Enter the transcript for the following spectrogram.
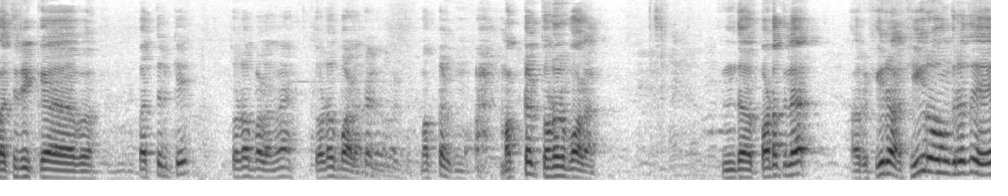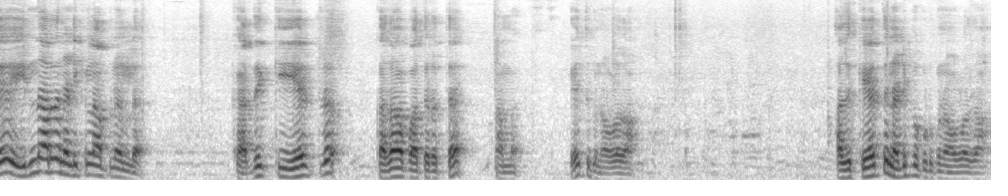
பத்திரிக்கை பத்திரிக்கை தொடர்பாளன் தொடர்பாளன் மக்கள் மக்கள் தொடர்பாளன். இந்த படத்தில் அவர் ஹீரோ ஹீரோங்கிறது இன்னார் தான் நடிக்கலாம் அப்படின்னு இல்லை. கதைக்கு ஏற்ற கதாபாத்திரத்தை நம்ம ஏற்றுக்கணும் அவ்வளோதான் அதுக்கேற்ற நடிப்பு கொடுக்கணும் அவ்வளோதான்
